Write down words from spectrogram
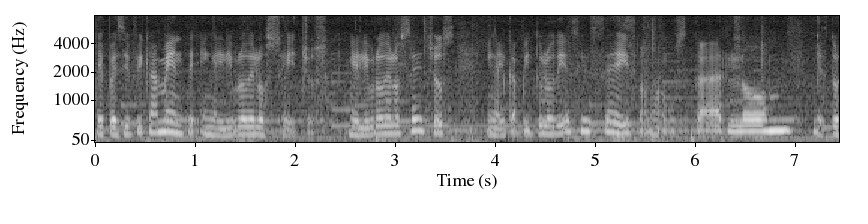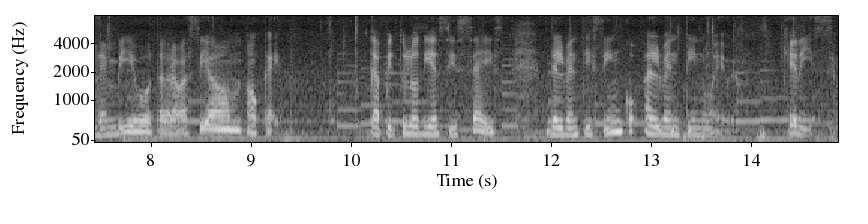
específicamente en el libro de los Hechos. En el libro de los Hechos, en el capítulo 16, vamos a buscarlo. Esto es en vivo, esta grabación. Ok. Capítulo 16, del 25 al 29. ¿Qué dice?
